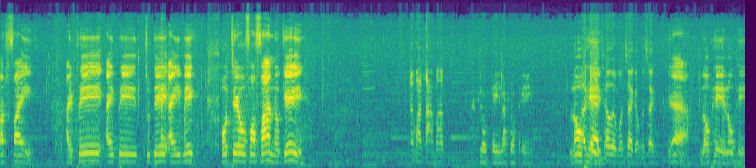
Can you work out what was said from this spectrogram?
not fight. I play I play today. I make hotel for fun. Okay. ข้างขวาสามป่ะครับ โลเปรับโลเป Low Okay, I pay. tell him. One second, one second. Yeah. Low pay. Low pay.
